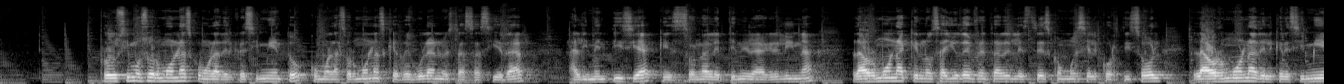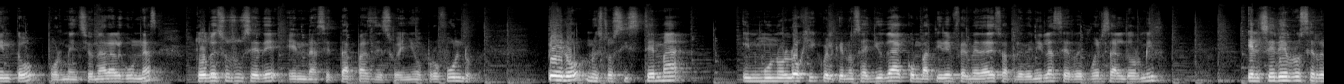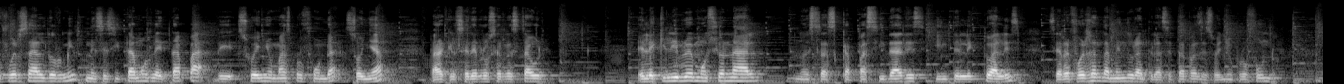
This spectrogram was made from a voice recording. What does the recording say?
Producimos hormonas como la del crecimiento, como las hormonas que regulan nuestra saciedad alimenticia, que son la leptina y la grelina, la hormona que nos ayuda a enfrentar el estrés como es el cortisol, la hormona del crecimiento, por mencionar algunas, todo eso sucede en las etapas de sueño profundo. Pero nuestro sistema inmunológico, el que nos ayuda a combatir enfermedades o a prevenirlas, se refuerza al dormir. El cerebro se refuerza al dormir. Necesitamos la etapa de sueño más profunda, soñar, para que el cerebro se restaure. El equilibrio emocional, nuestras capacidades intelectuales, se refuerzan también durante las etapas de sueño profundo.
